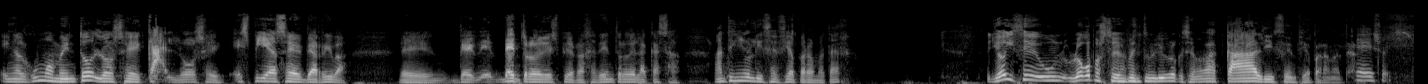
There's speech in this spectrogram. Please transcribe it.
en algún momento los eh, K los eh, espías eh, de arriba dentro del espionaje dentro de la casa han tenido licencia para matar Yo hice un, luego posteriormente un libro que se llamaba K licencia para matar. Eso es.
